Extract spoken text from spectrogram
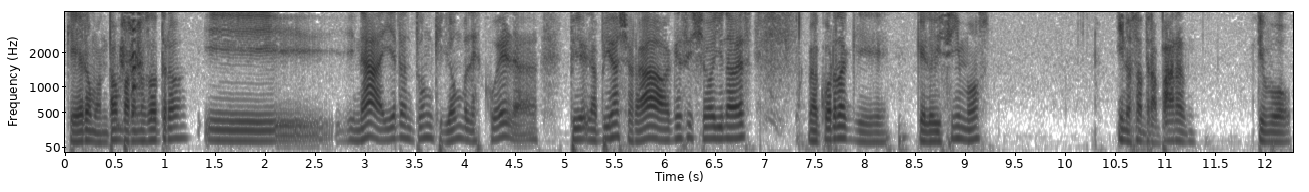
que era un montón para nosotros, y, y nada, y era todo un quilombo la escuela, la piba lloraba, qué sé yo, y una vez me acuerdo que, que lo hicimos y nos atraparon, tipo,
